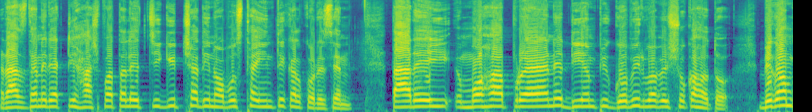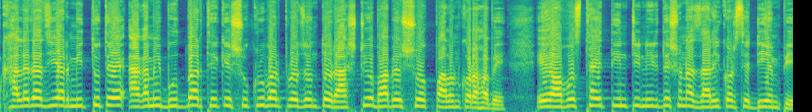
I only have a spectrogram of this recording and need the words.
রাজধানীর একটি হাসপাতালে চিকিৎসাধীন অবস্থায় ইন্তেকাল করেছেন। তার এই মহাপ্রয়াণে ডিএমপি গভীরভাবে শোকাহত। বেগম খালেদা জিয়ার মৃত্যুতে আগামী বুধবার থেকে শুক্রবার পর্যন্ত রাষ্ট্রীয়ভাবে শোক পালন করা হবে। এই অবস্থায় তিনটি নির্দেশনা জারি করছে ডিএমপি।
